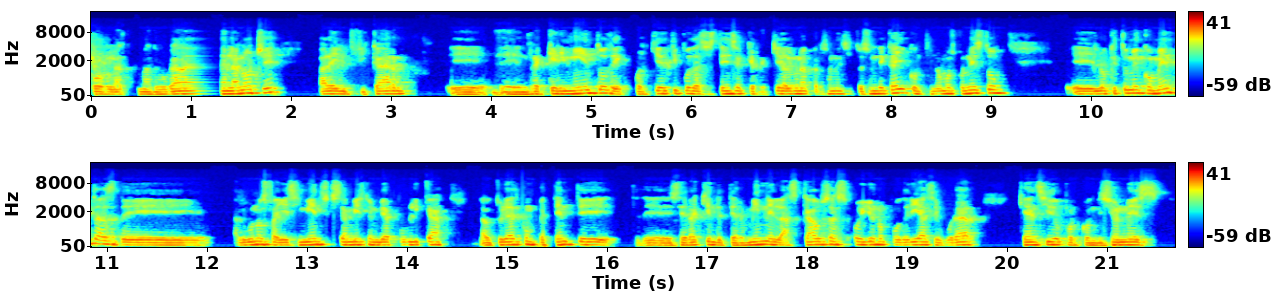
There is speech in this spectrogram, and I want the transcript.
por la madrugada en la noche para identificar eh, el requerimiento de cualquier tipo de asistencia que requiera alguna persona en situación de calle. Continuamos con esto. Eh, lo que tú me comentas de algunos fallecimientos que se han visto en vía pública, la autoridad competente será quien determine las causas. Hoy yo no podría asegurar que han sido por condiciones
